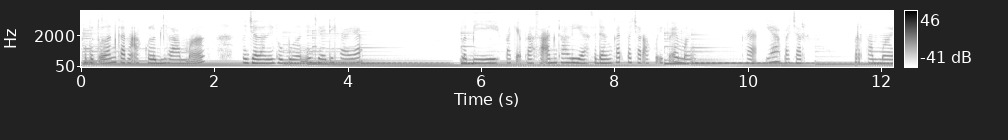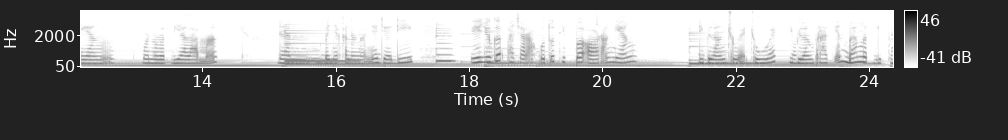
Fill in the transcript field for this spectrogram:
Kebetulan karena aku lebih lama ngejalanin hubungannya jadi kayak lebih pakai perasaan kali ya. Sedangkan pacar aku itu emang kayak ya pacar pertama yang menurut dia lama dan banyak kenangannya jadi dia juga pacar aku tuh tipe orang yang dibilang cuek-cuek dibilang perhatian banget gitu.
